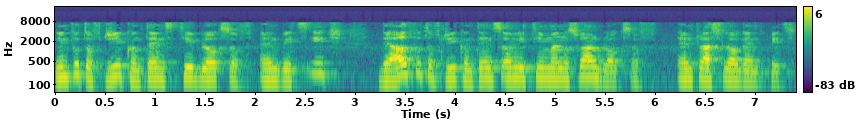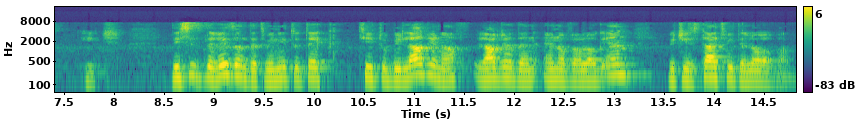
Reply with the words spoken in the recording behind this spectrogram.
input of G contains t blocks of n bits each, the output of G contains only t minus 1 blocks of n plus log n bits each. This is the reason that we need to take t to be large enough, larger than n over log n, which is tight with the lower bound.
